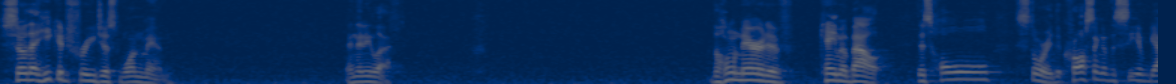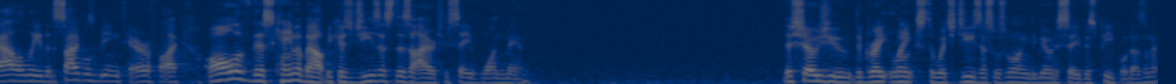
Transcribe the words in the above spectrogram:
so that he could free just one man. And then he left. The whole narrative came about. This whole story, the crossing of the Sea of Galilee, the disciples being terrified, all of this came about because Jesus desired to save one man. This shows you the great lengths to which Jesus was willing to go to save his people, doesn't it?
